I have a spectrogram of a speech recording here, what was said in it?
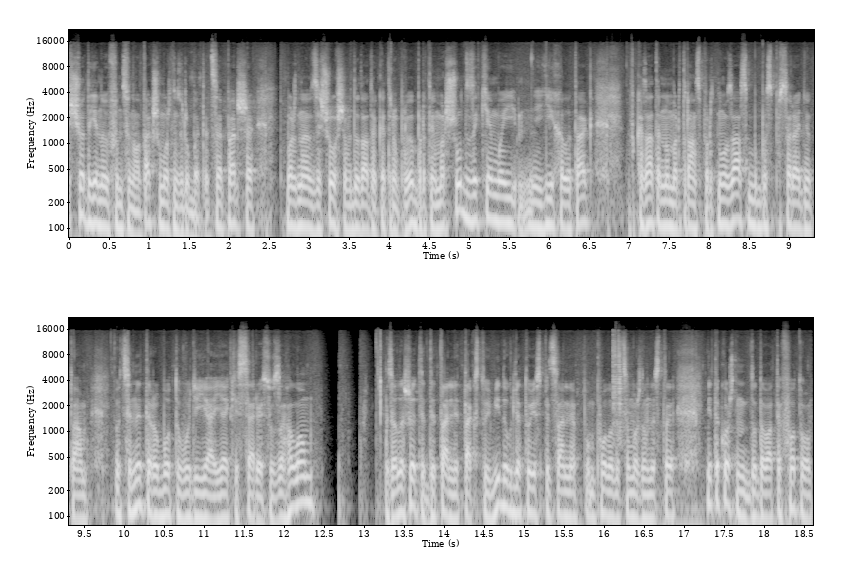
Що дає новий функціонал? Так, що можна зробити? Це перше, можна, зайшовши в додаток Етрополь, вибрати маршрут, з яким ви їхали, так, вказати номер транспортного засобу безпосередньо там, оцінити роботу водія якість сервісу загалом. Залишити детальний текстовий відео для тої спеціальне поле, де це можна внести, і також додавати фото,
